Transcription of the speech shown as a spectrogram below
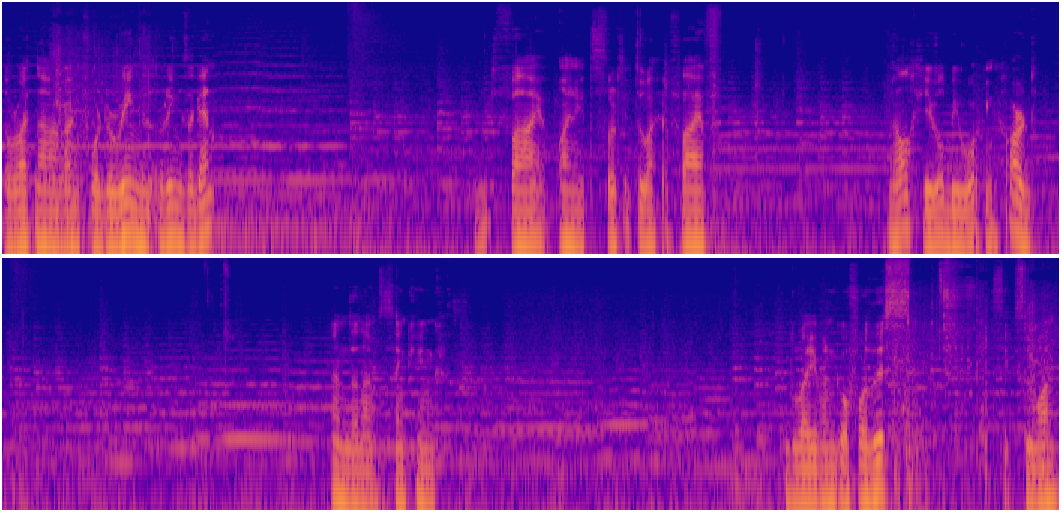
So Right now I'm going for the ring, rings again. Need 5, I need 32, I have 5. Well, he will be working hard. And then I'm thinking... Do I even go for this? 6 to 1.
